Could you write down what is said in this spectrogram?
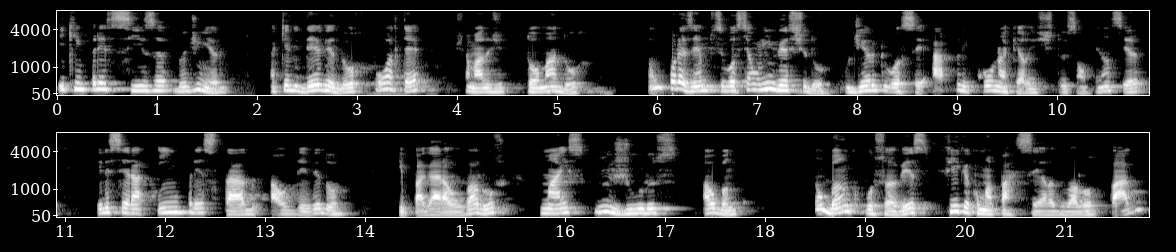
e quem precisa do dinheiro, aquele devedor ou até chamado de tomador. Então, por exemplo, se você é um investidor, o dinheiro que você aplicou naquela instituição financeira, ele será emprestado ao devedor, que pagará o valor mais uns juros ao banco. Então, o banco, por sua vez, fica com uma parcela do valor pago,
